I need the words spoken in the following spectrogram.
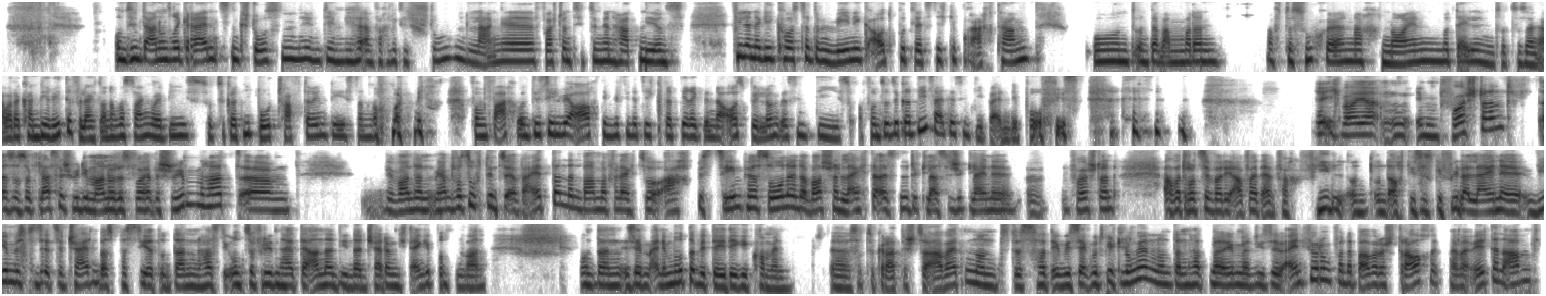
und sind da an unsere Grenzen gestoßen, indem wir einfach wirklich stundenlange Vorstandssitzungen hatten, die uns viel Energie gekostet und wenig Output letztlich gebracht haben. Und, und da waren wir dann auf der Suche nach neuen Modellen sozusagen. Aber da kann die Rita vielleicht auch noch was sagen, weil die ist Soziokratie-Botschafterin, die ist dann nochmal mehr vom Fach und die Silvia auch, die befindet sich gerade direkt in der Ausbildung. Das sind die, von Soziokratie-Seite sind die beiden die Profis. Ja, ich war ja im Vorstand, also so klassisch, wie die Manu das vorher beschrieben hat. Ähm, wir waren dann, wir haben versucht, den zu erweitern. Dann waren wir vielleicht so acht bis zehn Personen. Da war es schon leichter als nur der klassische kleine äh, Vorstand. Aber trotzdem war die Arbeit einfach viel und, und auch dieses Gefühl alleine, wir müssen jetzt entscheiden, was passiert. Und dann hast du die Unzufriedenheit der anderen, die in der Entscheidung nicht eingebunden waren. Und dann ist eben eine Mutter mit der Idee gekommen, äh, soziokratisch zu arbeiten. Und das hat irgendwie sehr gut geklungen. Und dann hat man immer diese Einführung von der Barbara Strauch bei meinem Elternabend.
